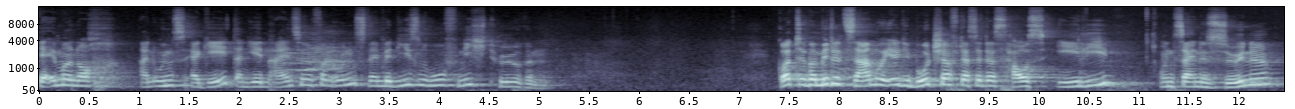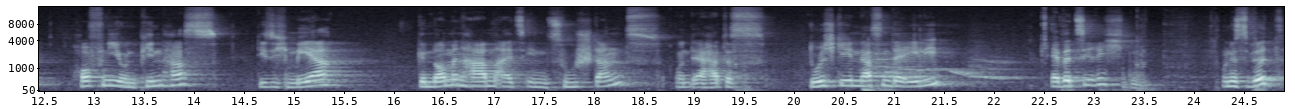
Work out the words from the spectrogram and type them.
der immer noch an uns ergeht, an jeden einzelnen von uns, wenn wir diesen Ruf nicht hören. Gott übermittelt Samuel die Botschaft, dass er das Haus Eli und seine Söhne Hophni und Pinhas, die sich mehr genommen haben, als ihnen zustand, und er hat es durchgehen lassen, der Eli, er wird sie richten. Und es wird,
